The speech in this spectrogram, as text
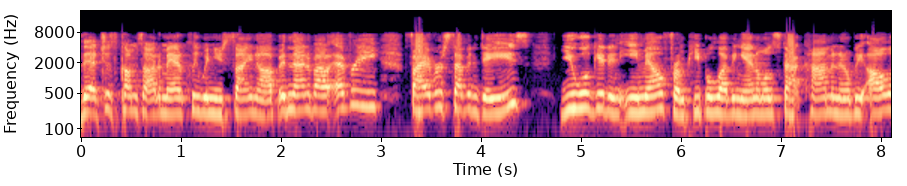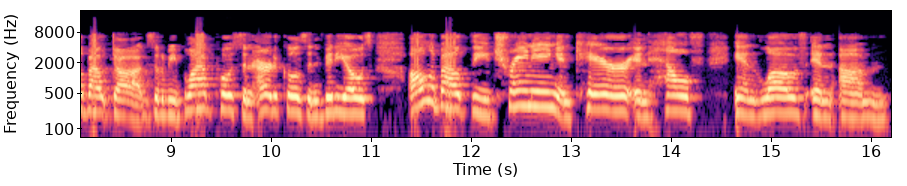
That just comes automatically when you sign up. And then about every five or seven days, you will get an email from peoplelovinganimals.com and it'll be all about dogs. It'll be blog posts and articles and videos all about the training and care and health and love and um,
